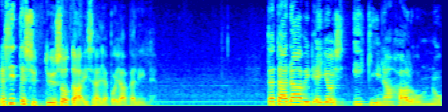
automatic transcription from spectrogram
Ja sitten syttyy sota isän ja pojan välille. Tätä David ei olisi ikinä halunnut.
